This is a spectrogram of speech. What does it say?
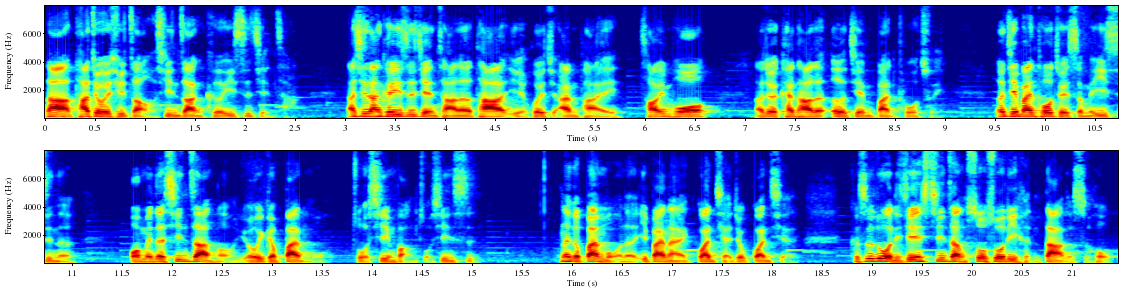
那他就会去找心脏科医师检查。那心脏科医师检查呢，他也会去安排超音波，然后就会看他的二尖瓣脱垂。二尖瓣脱垂什么意思呢？我们的心脏哦有一个瓣膜，左心房、左心室，那个瓣膜呢，一般来关起来就关起来。可是如果你今天心脏收缩力很大的时候，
